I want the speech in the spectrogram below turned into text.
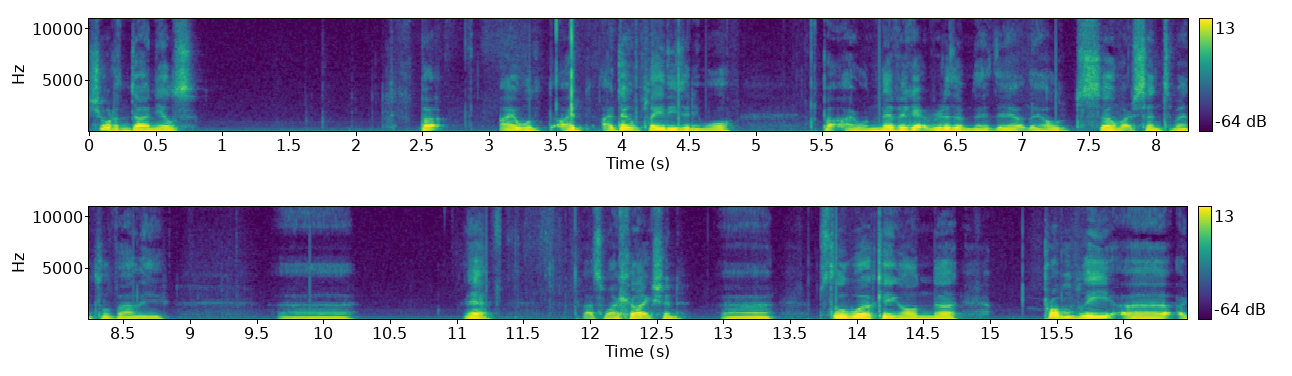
shorter than Daniel's. But I will. I, I don't play these anymore, but I will never get rid of them. They they, they hold so much sentimental value. Uh, yeah, that's my collection. Uh, still working on uh, probably uh, a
